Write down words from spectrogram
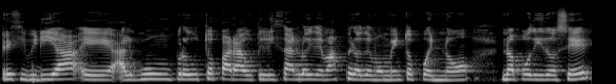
recibiría eh, algún producto para utilizarlo y demás, pero de momento pues no, no ha podido ser.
